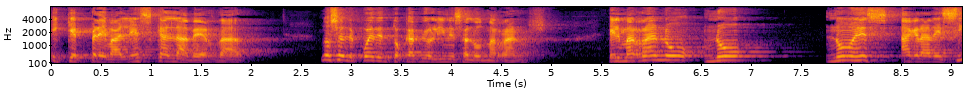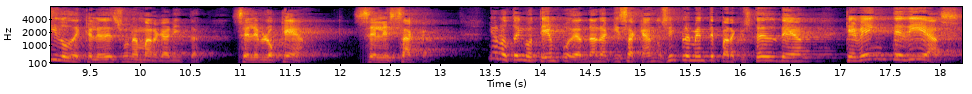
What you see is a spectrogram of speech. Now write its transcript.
y que prevalezca la verdad. No se le pueden tocar violines a los marranos. El marrano no, no es agradecido de que le des una margarita, se le bloquea se le saca. Yo no tengo tiempo de andar aquí sacando, simplemente para que ustedes vean que 20 días,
